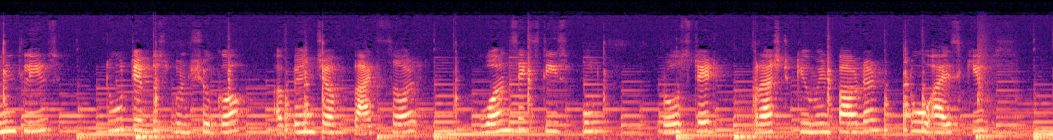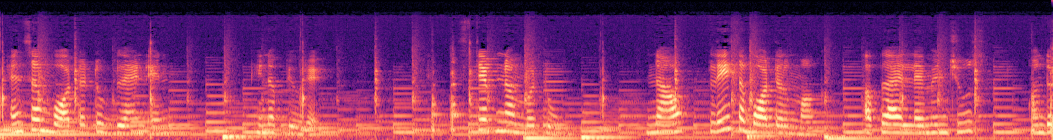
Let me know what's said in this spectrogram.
mint leaves, 2 tablespoons sugar, a pinch of black salt, 1 6 teaspoon roasted crushed cumin powder, 2 ice cubes, and some water to blend in in a puree. Step number 2. Now place a bottle mug. Apply lemon juice on the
